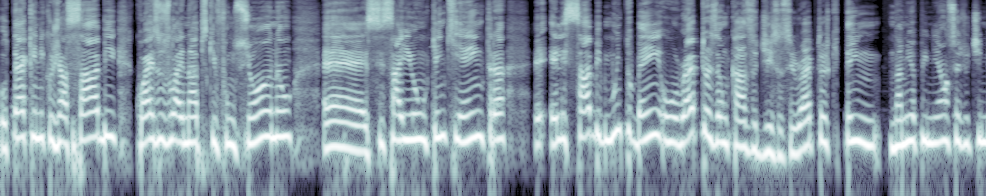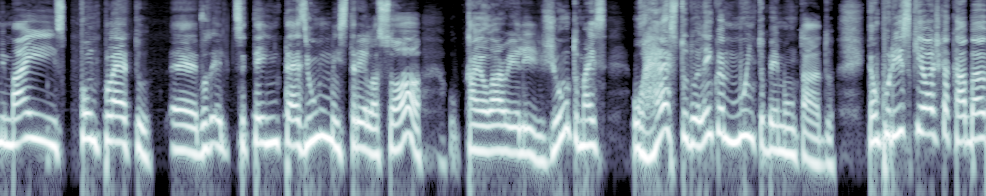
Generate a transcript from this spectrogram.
o técnico já sabe quais os lineups que funcionam, é, se sair um, quem que entra. Ele sabe muito bem. O Raptors é um caso disso. Assim, Raptors que tem, na minha opinião, seja o time mais completo. É, você tem, em tese, uma estrela só, o Kyle Lowry ali junto, mas o resto do elenco é muito bem montado. Então, por isso que eu acho que acaba.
